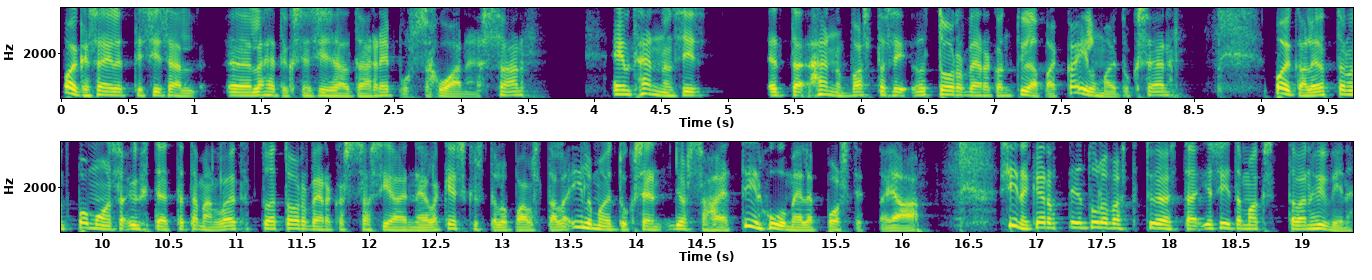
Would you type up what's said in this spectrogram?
Poika säilytti sisäl- äh, lähetyksen sisältöä repussa huoneessaan. Ei, mutta hän on siis, että hän vastasi Torverkon työpaikkailmoitukseen. Poika oli ottanut pomoonsa yhteyttä tämän laitettua Torverkossa sijainneella keskustelupalstalla ilmoituksen, jossa haettiin huumeille postittajaa. Siinä kerrottiin tulevasta työstä ja siitä maksettavan hyvin.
